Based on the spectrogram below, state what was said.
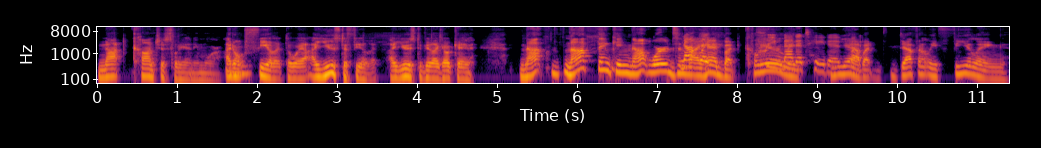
Not consciously anymore. I don't Mhm. feel it the way I used to feel it. I used to be like, okay, not not thinking, not words in Not my like head, but clearly Premeditated. yeah but definitely feeling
